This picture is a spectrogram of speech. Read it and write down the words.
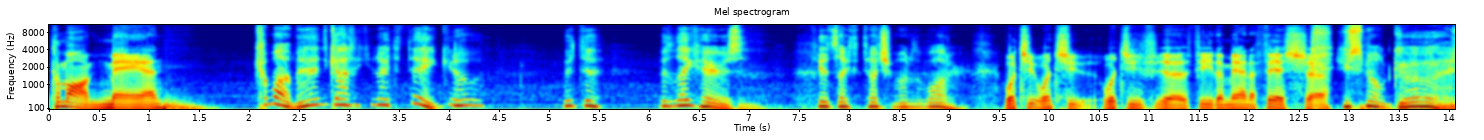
Come on, man. Come on, man. You gotta unite the thing, you know, with the with leg hairs and kids like to touch them under the water. What you what you what you uh, feed a man a fish? Uh, You smell good.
